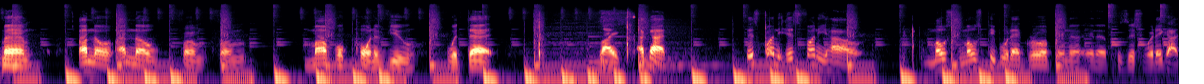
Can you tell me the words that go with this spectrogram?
Man, I know, I know from from my point of view with that. Like, I got. It's funny. It's funny how most most people that grow up in a in a position where they got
